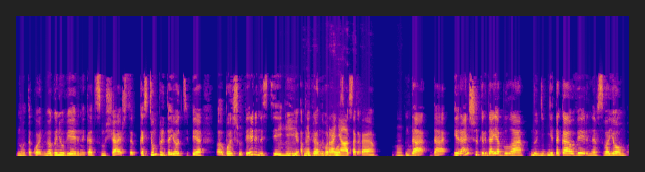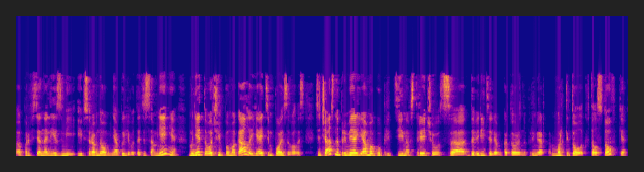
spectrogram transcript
ну, такой немного неуверенный, когда ты смущаешься. Костюм придает тебе э, больше уверенности mm-hmm. и определенного броня возраста. такая. Да, да. И раньше, когда я была ну, не, не такая уверенная в своем э, профессионализме, и все равно у меня были вот эти сомнения, мне это очень помогало, и я этим пользовалась. Сейчас, например, я могу прийти на встречу с э, доверителем, который, например, там, маркетолог в толстовке,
